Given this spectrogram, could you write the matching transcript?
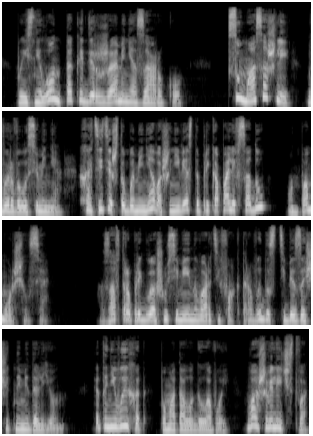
— пояснил он, так и держа меня за руку. «С ума сошли?» — вырвалось у меня. «Хотите, чтобы меня ваши невесты прикопали в саду?» Он поморщился. «Завтра приглашу семейного артефактора, выдаст тебе защитный медальон». «Это не выход», — помотала головой. «Ваше Величество!»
